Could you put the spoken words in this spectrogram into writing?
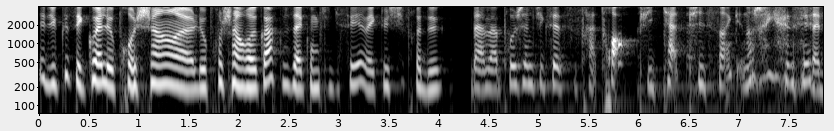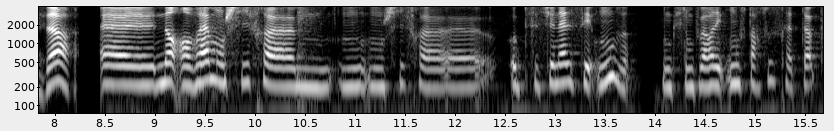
Et du coup, c'est quoi le prochain, le prochain record que vous accomplissez avec le chiffre 2 bah, Ma prochaine fixette, ce sera 3, puis 4, puis 5. Non, J'adore Non, en vrai, mon chiffre, mon, mon, chiffre obsessionnel, c'est 11. Donc si on pouvait avoir des 11 partout, ce serait top.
